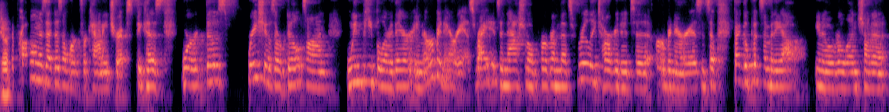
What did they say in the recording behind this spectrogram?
The problem is that doesn't work for county trips because we're, those ratios are built on when people are there in urban areas, right? It's a national program that's really targeted to urban areas. And so if I go put somebody out, you know, over lunch on a,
